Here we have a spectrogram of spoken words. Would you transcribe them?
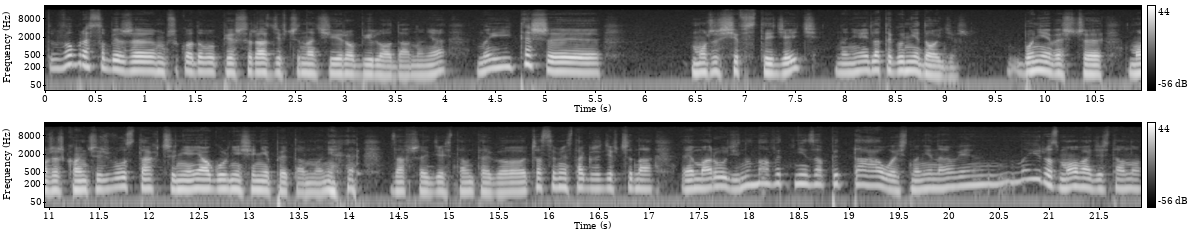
To wyobraź sobie, że przykładowo pierwszy raz dziewczyna ci robi loda, no nie? No i też y, możesz się wstydzić, no nie? I dlatego nie dojdziesz. Bo nie wiesz, czy możesz kończyć w ustach, czy nie. Ja ogólnie się nie pytam, no nie. Zawsze gdzieś tam tego. Czasem jest tak, że dziewczyna e, marudzi, no nawet nie zapytałeś, no nie, no, no i rozmowa gdzieś tam, no.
